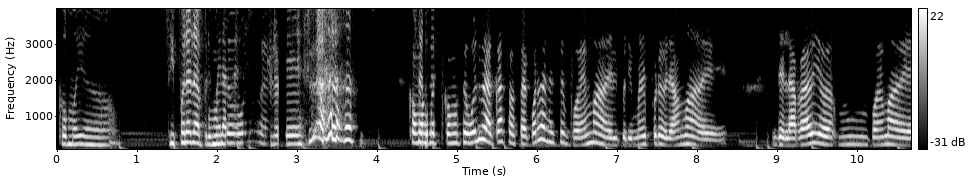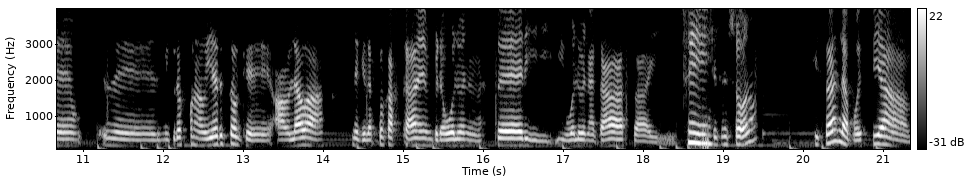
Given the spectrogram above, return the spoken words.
como yo, si fuera la primera vez como, se, como se vuelve a casa, ¿se acuerdan ese poema del primer programa de, de la radio? Un poema del de, micrófono abierto que hablaba de que las hojas caen pero vuelven a nacer y, y vuelven a casa y sí. qué sé yo. Quizás la poesía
